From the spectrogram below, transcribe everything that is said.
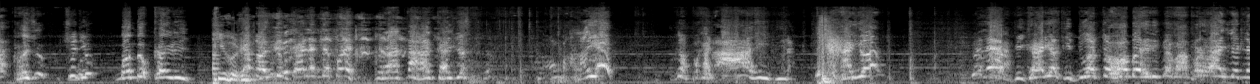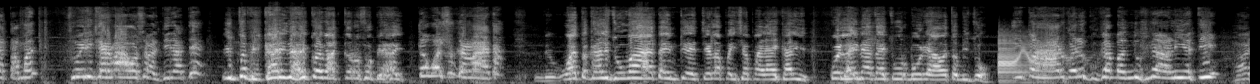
બરુપા ખાઈશું શું થયું? બંદૂક ખાઈ બંદૂક ચાલે છે પણ રાતા હાથ પકડ. આ ભિખારીઓ. કીધું તો હો બહી રૂપિયા વાપરવા આવજો એટલે તમે ચોરી કરવા આવો છો અડધી રાતે? એમ તો ભિખારી નહીં કોઈ વાત કરો છો ભાઈ તો શું કરવા આવ્યા હતા? હોય તો ખાલી જોવા આવ્યા હતા એમ કે ચેલા પૈસા પડ્યા ખાલી. કોઈ લઈને હતા ચોર બોરી આવે તો બીજો. ઈ તો હાર કર્યું. ગુગા બંદૂક ને આણી હતી. હા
